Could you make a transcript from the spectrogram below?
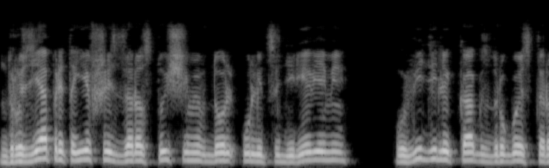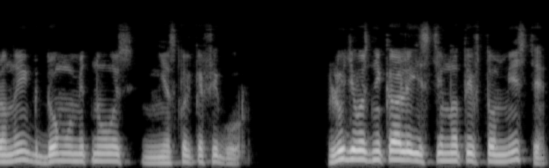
Друзья, притаившись за растущими вдоль улицы деревьями, увидели, как с другой стороны к дому метнулось несколько фигур. Люди возникали из темноты в том месте,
